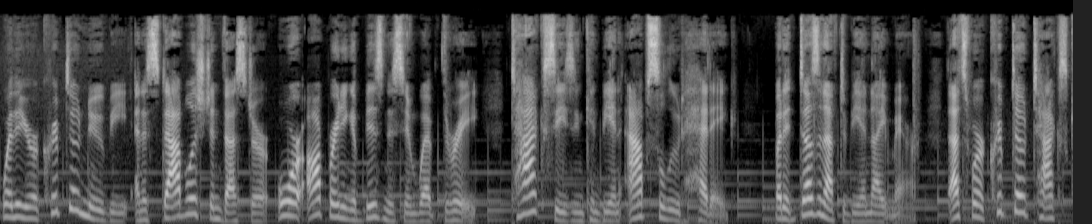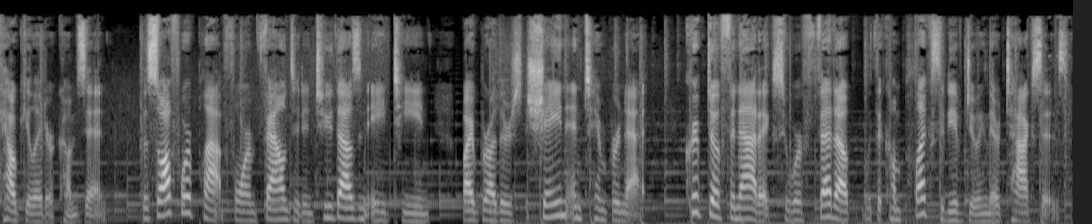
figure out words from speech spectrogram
Whether you're a crypto newbie, an established investor, or operating a business in Web3, tax season can be an absolute headache. But it doesn't have to be a nightmare. That's where Crypto Tax Calculator comes in, the software platform founded in 2018 by brothers Shane and Tim Brunette, crypto fanatics who were fed up with the complexity of doing their taxes.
